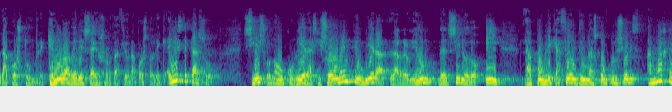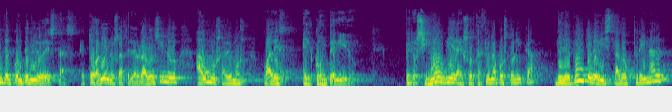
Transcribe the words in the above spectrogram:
la costumbre, que no va a haber esa exhortación apostólica. En este caso, si eso no ocurriera, si solamente hubiera la reunión del sínodo y la publicación de unas conclusiones, al margen del contenido de estas, todavía no se ha celebrado el sínodo, aún no sabemos cuál es el contenido. Pero si no hubiera exhortación apostólica, desde el punto de vista doctrinal,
